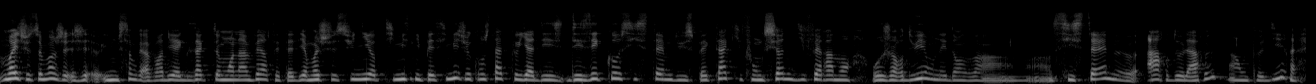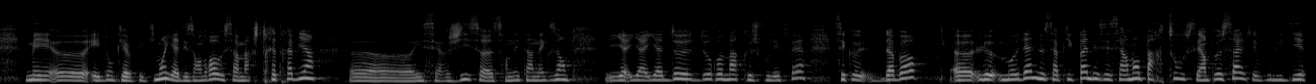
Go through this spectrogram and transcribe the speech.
moi, justement, il me semble avoir dit exactement l'inverse. C'est-à-dire, moi, je suis ni optimiste ni pessimiste. Je constate qu'il y a des, écosystèmes du spectacle qui fonctionnent différemment. Aujourd'hui, on est dans un, système euh, art de la rue, hein, on peut dire. Mais, euh, et donc, effectivement, il y a des endroits où ça marche très, très bien. Euh, et Sergi, c'en est un exemple. Il y a, deux, remarques que je voulais faire. C'est que, d'abord, le modèle ne s'applique pas nécessairement partout. C'est un peu ça que j'ai voulu dire.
